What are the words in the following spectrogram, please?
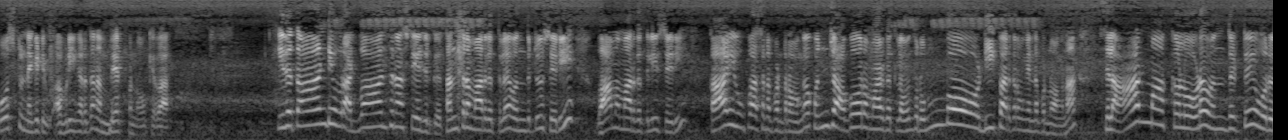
கோஸ்டும் நெகட்டிவ் அப்படிங்கறத நம்ம பிரேக் பண்ணோம் ஓகேவா இதை தாண்டி ஒரு அட்வான்ஸ்டான ஸ்டேஜ் இருக்கு. தந்திர மார்க்கத்தில் வந்துட்டும் சரி வாம மார்க்கத்திலையும் சரி காளி உபாசனை பண்றவங்க கொஞ்சம் அகோர மார்க்கத்துல வந்து ரொம்ப டீப்பா இருக்கிறவங்க என்ன பண்ணுவாங்கன்னா சில ஆன்மாக்களோட வந்துட்டு ஒரு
